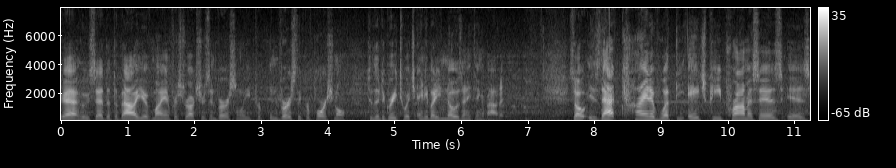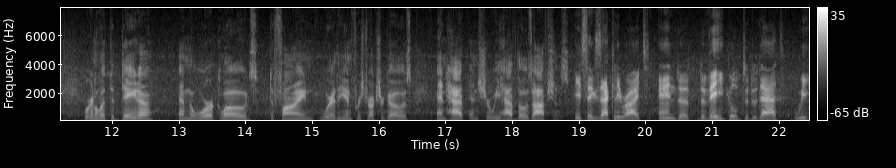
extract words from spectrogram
Yeah, who said that the value of my infrastructure is inversely, inversely proportional to the degree to which anybody knows anything about it. So is that kind of what the HP promise is, is we're going to let the data and the workloads define where the infrastructure goes and have ensure we have those options. It's exactly right. And the, the vehicle to do that, we,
